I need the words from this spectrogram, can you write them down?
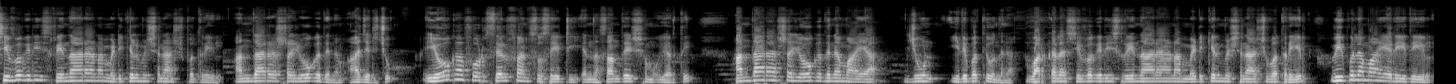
ശിവഗിരി ശ്രീനാരായണ മെഡിക്കൽ മിഷൻ ആശുപത്രിയിൽ അന്താരാഷ്ട്ര യോഗ ദിനം ആചരിച്ചു. Yoga for self and society എന്ന സന്ദേശം ഉയർത്തി അന്താരാഷ്ട്ര യോഗ ദിനമായ ജൂൺ ഇരുപത്തിയൊന്നിന് വർക്കല ശിവഗിരി ശ്രീനാരായണ മെഡിക്കൽ മിഷൻ ആശുപത്രിയിൽ വിപുലമായ രീതിയിൽ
